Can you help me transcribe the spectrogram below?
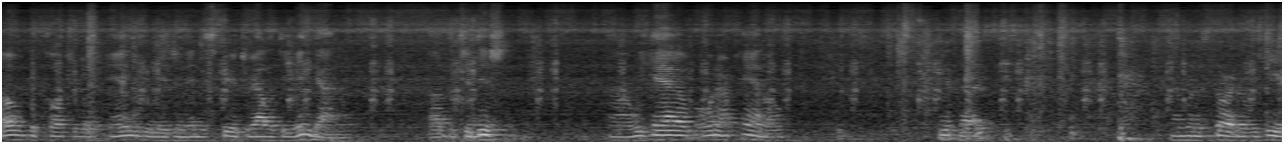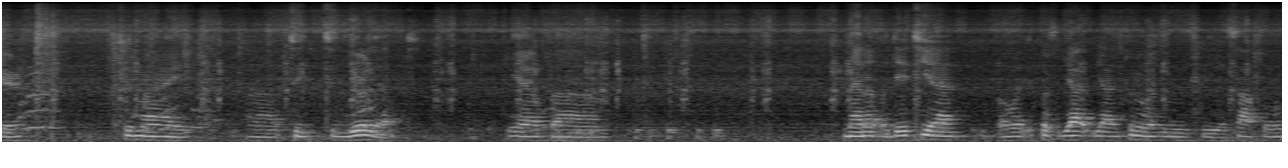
of the culture and the religion and the spirituality in Ghana, uh, the tradition. Uh, we have on our panel with us, I'm going to start over here to my, uh, to, to your left. We have um, Nana Odetia, or of course, y'all including who is the Asafo.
